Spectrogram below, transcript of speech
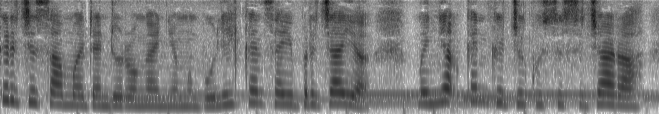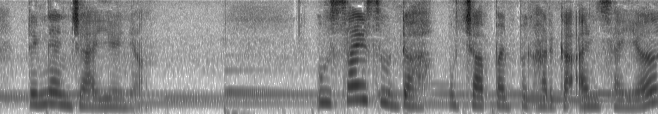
kerjasama dan dorongan yang membolehkan saya berjaya menyiapkan kerja khusus sejarah dengan jayanya. Usai sudah ucapan penghargaan saya,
